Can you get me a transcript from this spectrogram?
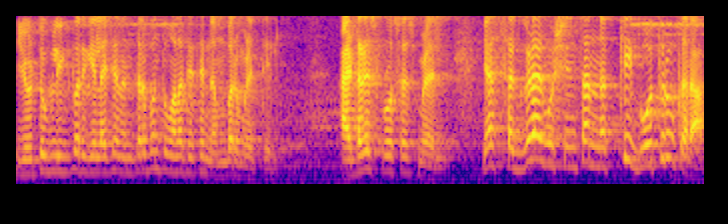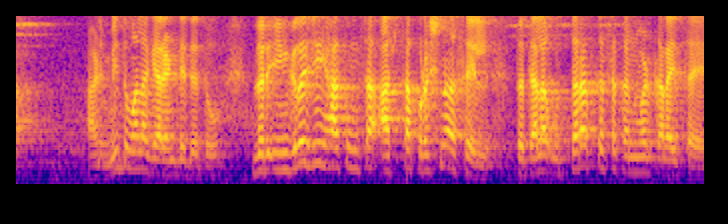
यूट्यूब लिंकवर गेल्याच्यानंतर पण तुम्हाला तिथे नंबर मिळतील. ॲड्रेस प्रोसेस मिळेल. या सगळ्या गोष्टींचा नक्की गोथ्रू करा. आणि मी तुम्हाला गॅरंटी देतो जर इंग्रजी हा तुमचा आजचा प्रश्न असेल तर त्याला उत्तरात कसं कन्वर्ट करायचं आहे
